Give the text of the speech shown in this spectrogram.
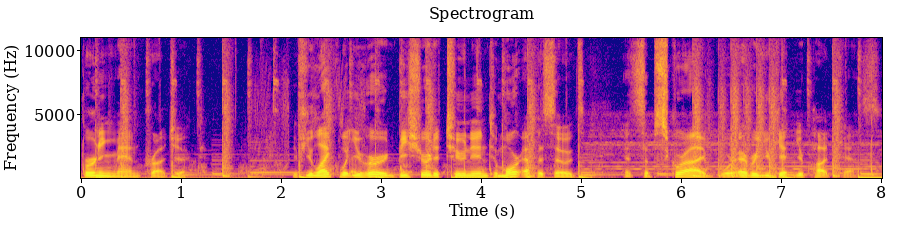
Burning Man Project. If you like what you heard, be sure to tune in to more episodes and subscribe wherever you get your podcasts.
